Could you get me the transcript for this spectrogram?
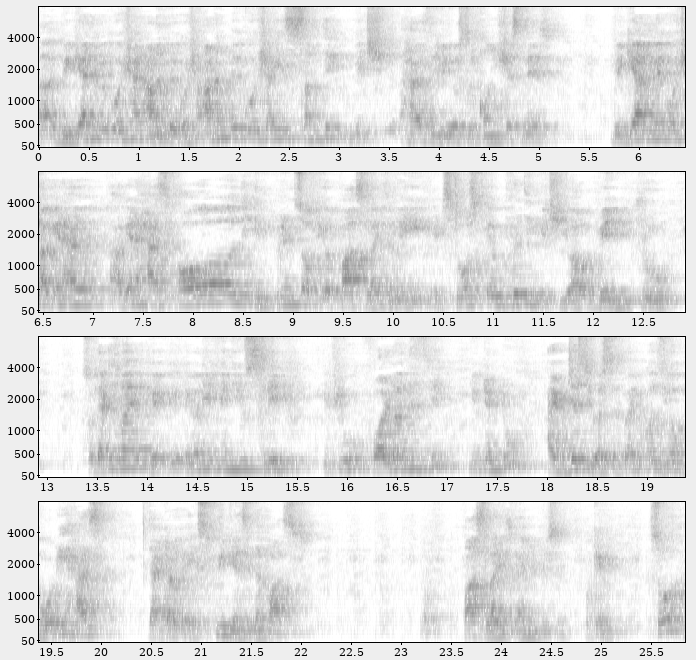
uh, Vijnanamaya Kosha and Anandamaya Kosha. Anandamaya Kosha is something which has the universal consciousness. Vijnanamaya Kosha again has, again has all the imprints of your past lives. I mean, it stores everything which you have been through. So that is why even if when you sleep, if you fall down in sleep, you tend to adjust yourself, right? Because your body has that kind of experience in the past. Past lives, I mean to say. Okay. So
